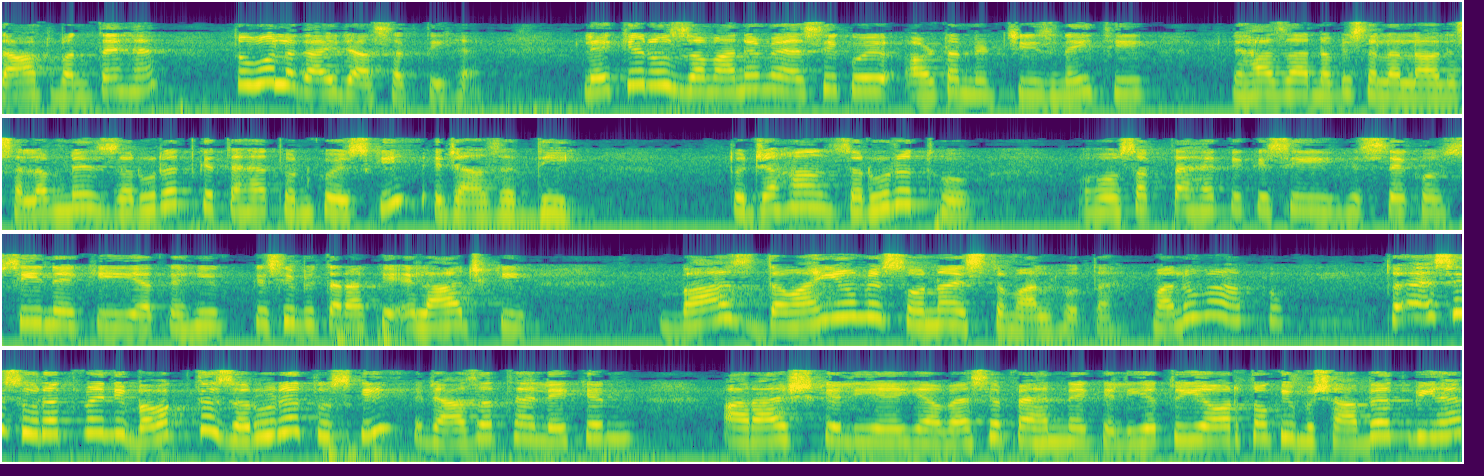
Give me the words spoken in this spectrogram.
دانت بنتے ہیں، تو وہ لگائی جا سکتی ہے۔ لیکن اس زمانے میں ایسی کوئی آلٹرنیٹ چیز نہیں تھی۔ لہٰذا نبی صلی اللہ علیہ وسلم نے ضرورت کے تحت ان کو اس کی اجازت دی۔ تو جہاں ضرورت ہو ہو سکتا ہے کہ کسی حصے کو سینے کی یا کہیں کسی بھی طرح کے علاج کی بعض دوائیوں میں سونا استعمال ہوتا ہے۔ معلوم ہے آپ کو؟ تو ایسی صورت میں نہیں، بوقت ضرورت اس کی اجازت ہے، لیکن آرائش کے لیے یا ویسے پہننے کے لیے، تو یہ عورتوں کی مشابت بھی ہے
